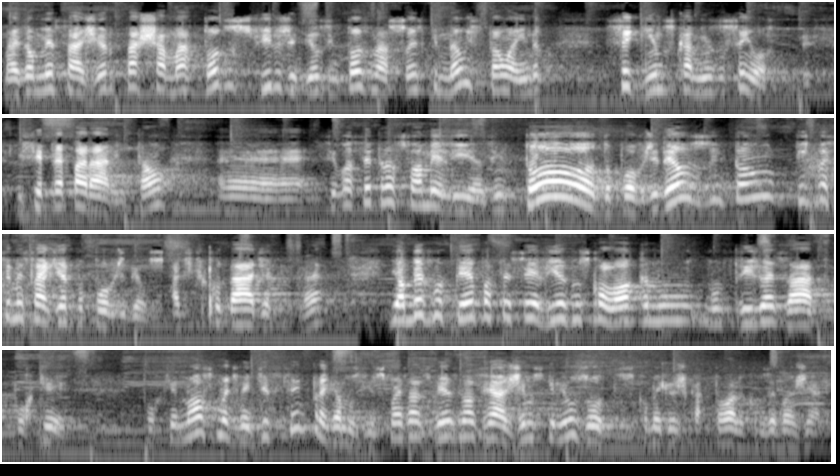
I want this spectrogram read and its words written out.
mas é um mensageiro para chamar todos os filhos de Deus em todas as nações que não estão ainda seguindo os caminhos do Senhor e se prepararem. Então, é, se você transforma Elias em todo o povo de Deus, então quem que vai ser mensageiro para o povo de Deus? A dificuldade aqui, né? E ao mesmo tempo a CC Elias nos coloca num, num trilho exato. Por quê? Porque nós, como adventistas, sempre pregamos isso, mas às vezes nós reagimos que nem os outros, como a igreja católica, os evangélicos.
